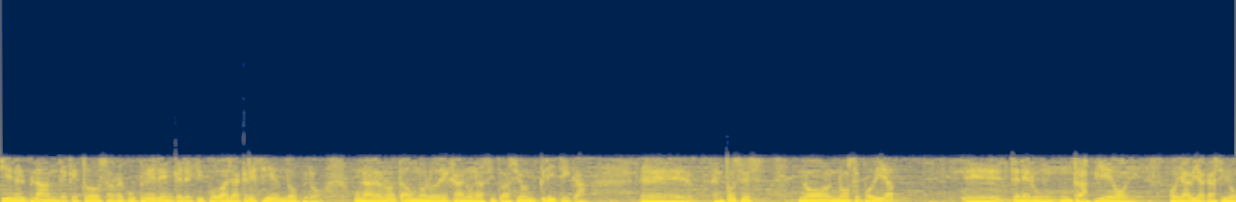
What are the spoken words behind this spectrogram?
tiene el plan de que todos se recuperen, que el equipo vaya creciendo, pero una derrota uno lo deja en una situación crítica. Eh, entonces no, no se podía eh, tener un traspié hoy. Hoy había casi un,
